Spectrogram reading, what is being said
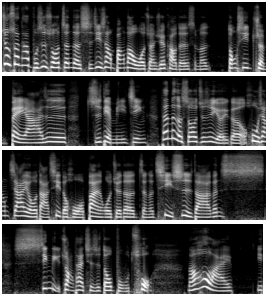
就算他不是说真的，实际上帮到我转学考的什么东西准备啊，还是指点迷津，但那个时候就是有一个互相加油打气的伙伴，我觉得整个气势的啊，跟心理状态其实都不错。然后后来一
